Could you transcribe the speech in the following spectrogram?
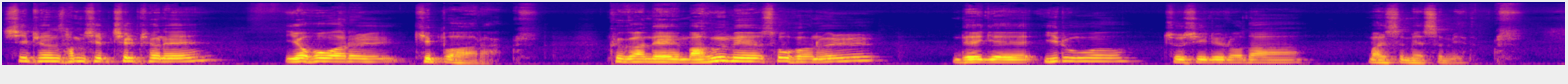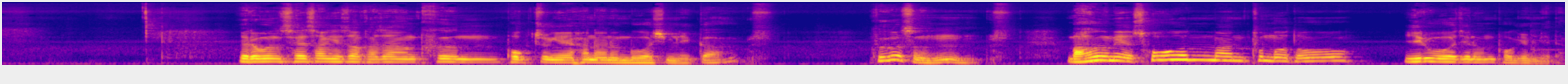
시편 37편에 여호와를 기뻐하라. 그가 내 마음의 소원을 내게 이루어 주시리로다 말씀했습니다. 여러분 세상에서 가장 큰 복 중에 하나는 무엇입니까? 그것은 마음의 소원만 품어도 이루어지는 복입니다.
